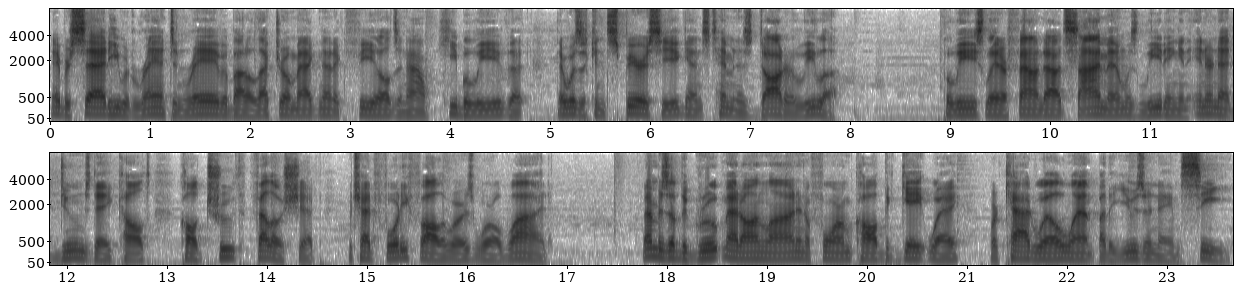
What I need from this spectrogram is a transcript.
Neighbors said he would rant and rave about electromagnetic fields and how he believed that there was a conspiracy against him and his daughter, Leela. Police later found out Simon was leading an internet doomsday cult called Truth Fellowship which had 40 followers worldwide. Members of the group met online in a forum called The Gateway, where Kadwill went by the username C.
